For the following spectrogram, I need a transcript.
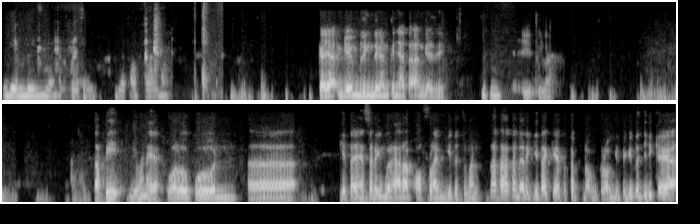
gambling banget gak sih buat offline. kayak gambling dengan kenyataan gak sih? Itulah. Tapi gimana ya? Walaupun eh, kita yang sering berharap offline gitu cuman rata-rata dari kita kayak tetap nongkrong gitu-gitu jadi kayak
